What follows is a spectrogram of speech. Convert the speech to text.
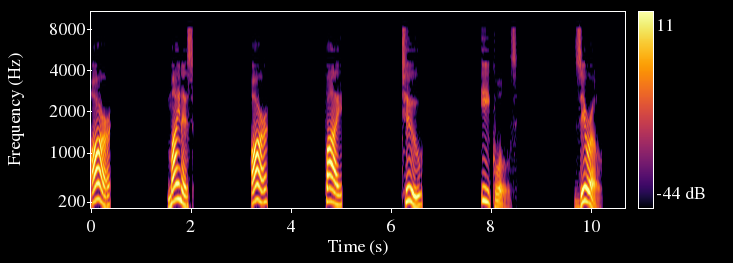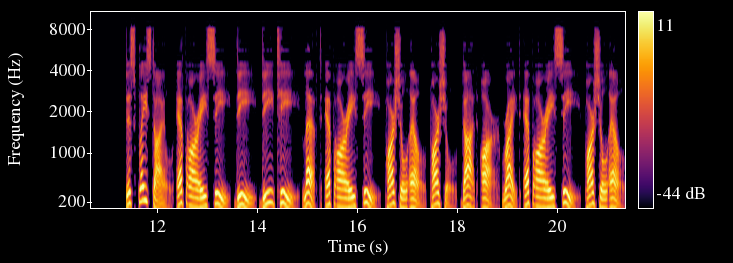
R minus R Phi two equals zero Display style frac d dt left frac partial l partial dot r right frac partial l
